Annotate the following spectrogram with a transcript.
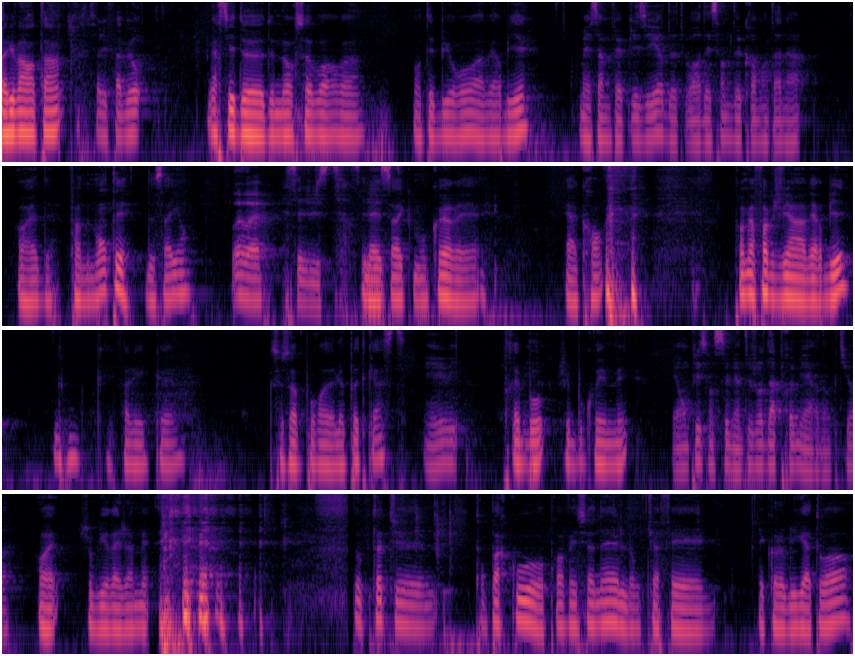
Salut Valentin, Salut Fabio. merci de, de me recevoir euh, dans tes bureaux à Verbier. Mais ça me fait plaisir de te voir descendre de Cromontana. Ouais, de, enfin de monter de Saillant. Ouais, ouais, c'est juste. C'est vrai que mon cœur est, est à cran. Première fois que je viens à Verbier, donc il fallait que, que ce soit pour euh, le podcast. Et oui. Très Bien. beau, j'ai beaucoup aimé. Et en plus, on se souvient toujours de la première, donc tu vois. Ouais, j'oublierai jamais. donc toi, tu, ton parcours professionnel, donc tu as fait l'école obligatoire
